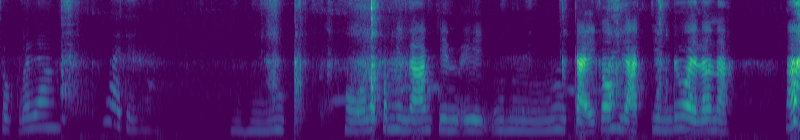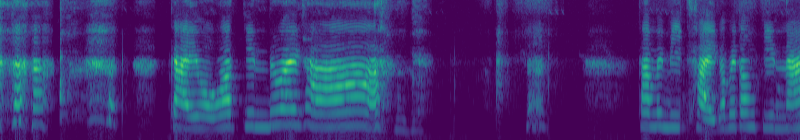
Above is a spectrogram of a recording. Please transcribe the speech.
สุกแล้วยังน่าจะยังอื้อหือโหแล้วก็มีน้ำกินอีกอื้อหือไก่ก็อยากกินด้วยแล้วนะ ไก่บอกว่ากินด้วยค่ะ ถ้าไม่มีไข่ก็ไม่ต้องกินนะ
